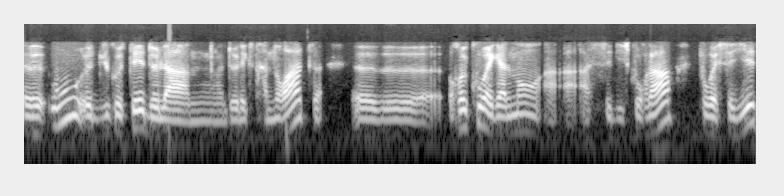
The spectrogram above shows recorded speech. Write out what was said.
euh, ou du côté de l'extrême droite euh, recours également à, ces discours-là pour essayer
